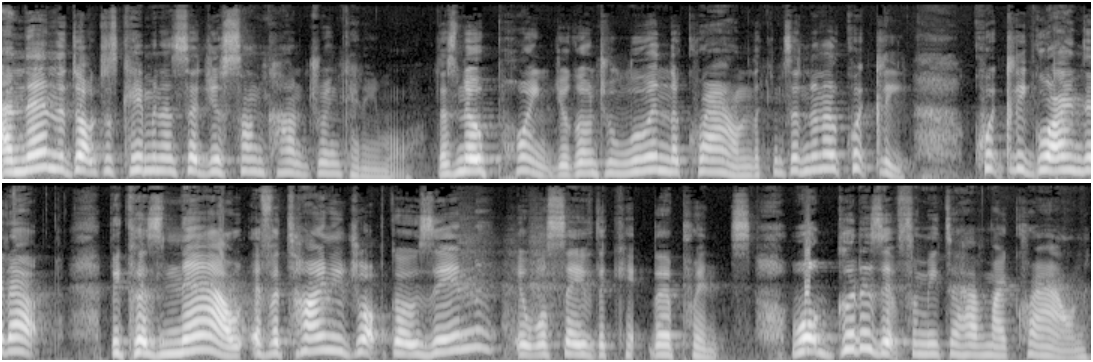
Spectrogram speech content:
And then the doctors came in and said, Your son can't drink anymore. There's no point. You're going to ruin the crown. The king said, No, no, quickly. Quickly grind it up. Because now, if a tiny drop goes in, it will save the, ki- the prince. What good is it for me to have my crown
